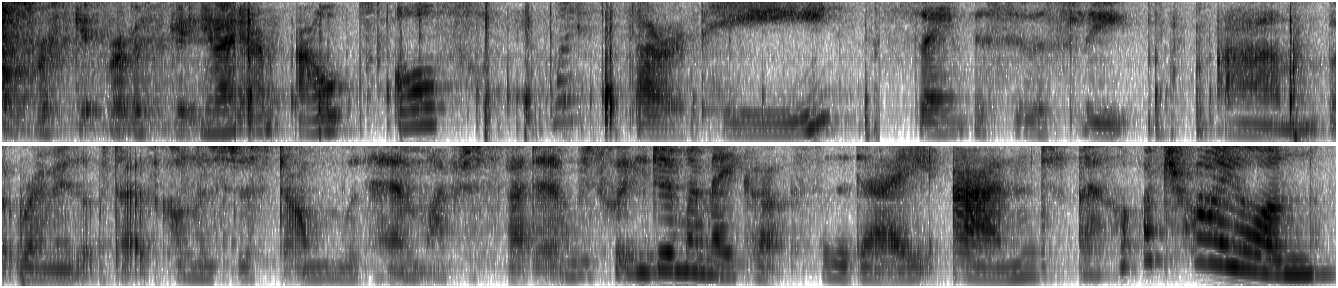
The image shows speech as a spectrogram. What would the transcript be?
let's risk it for a biscuit, you know? I'm out of my therapy. Saint is still asleep, um, but Romeo's upstairs. Connor's just done with him. I've just fed him. I'm just quickly doing my makeup for the day, and I thought I'd try on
